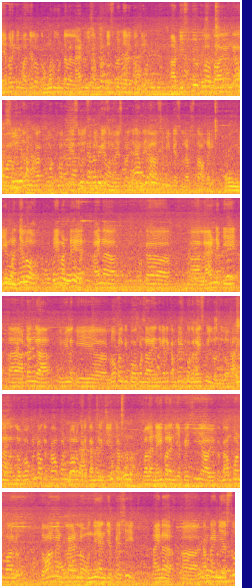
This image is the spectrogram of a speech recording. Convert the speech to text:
నేబర్కి మధ్యలో ఒక మూడు గుంటల ల్యాండ్ విషయంలో డిస్ప్యూట్ జరుగుతుంది. ఆ డిస్ప్యూట్లో భాగంగా వాళ్ళిద్దరు కూడా కోర్టులో కేసులు సివిల్ కేసులు వేసుకోవడం జరిగింది. ఆ సివిల్ కేసులు నడుస్తూ ఉన్నాయి. ఈ మధ్యలో ఏమంటే ఆయన ఒక ల్యాండ్కి అడ్డంగా వీళ్ళకి లోపలికి పోకుండా ఎందుకంటే కంప్లైంట్ ఒక రైస్ మిల్ ఉంది లోపల అందులో పోకుండా ఒక కాంపౌండ్ వాల్ ఒకటి కన్స్ట్రక్ట్ చేసినప్పుడు వాళ్ళ నైబర్ అని చెప్పేసి ఆ యొక్క కాంపౌండ్ వాల్ గవర్నమెంట్ ల్యాండ్లో ఉంది అని చెప్పేసి ఆయన కంప్లైంట్ చేస్తూ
